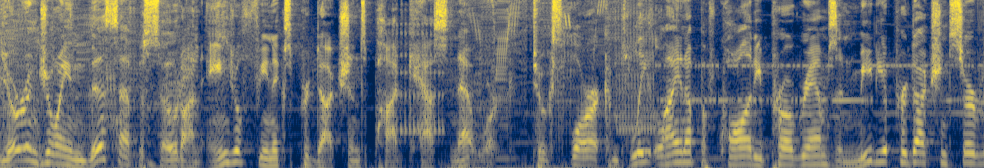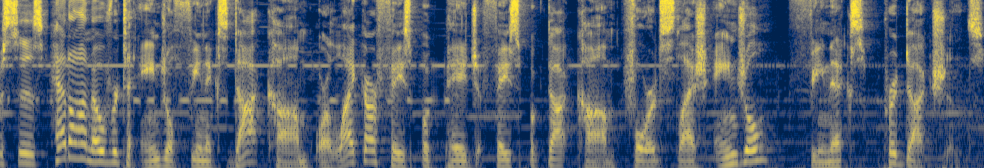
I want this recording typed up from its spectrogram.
You're enjoying this episode on Angel Phoenix Productions Podcast Network. To explore a complete lineup of quality programs and media production services, head on over to angelphoenix.com or like our Facebook page at facebook.com forward slash Angel Phoenix Productions.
